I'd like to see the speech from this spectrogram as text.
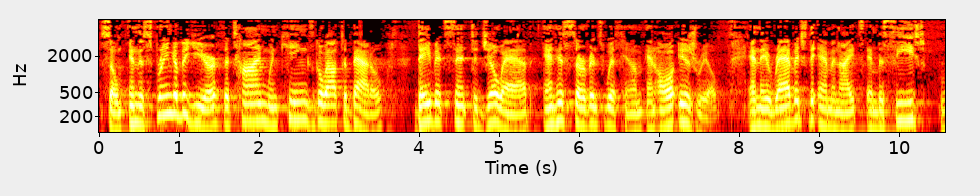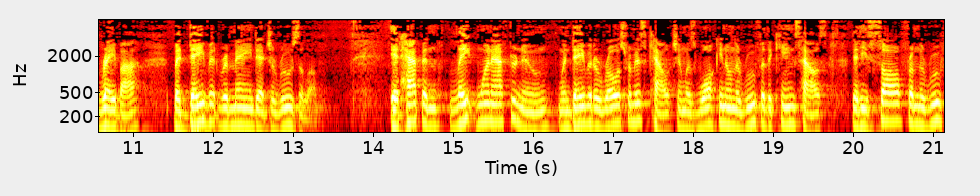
So in the spring of the year, the time when kings go out to battle. David sent to Joab and his servants with him and all Israel, and they ravaged the Ammonites and besieged Rabbah, but David remained at Jerusalem. It happened late one afternoon when David arose from his couch and was walking on the roof of the king's house that he saw from the roof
